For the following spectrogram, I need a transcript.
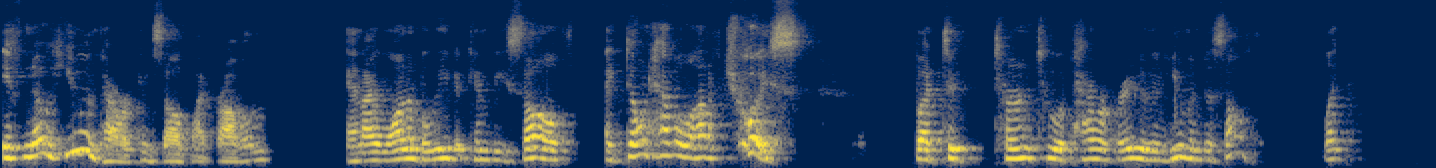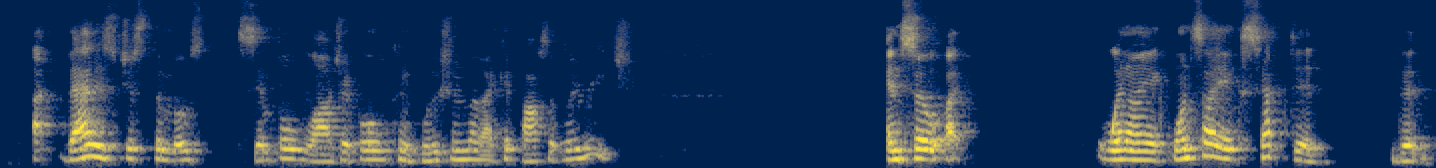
if no human power can solve my problem, and I want to believe it can be solved, I don't have a lot of choice but to turn to a power greater than human to solve it. Like, that is just the most simple, logical conclusion that I could possibly reach. And so, I, when I once I accepted that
